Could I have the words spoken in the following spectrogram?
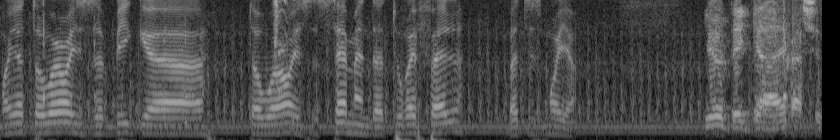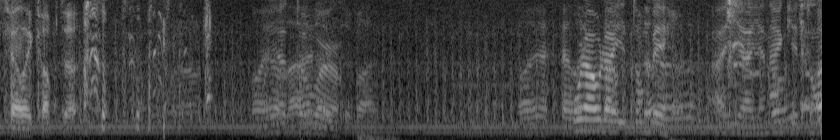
Moya Tower is a big uh, tower. It's the same as the Tour Eiffel, but it's Moya. You're a big guy. Crashed his helicopter. Moya Tower. survivors. Oula, oula, il est tombé. Aïe, aïe, y'en a un qui est tombé.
